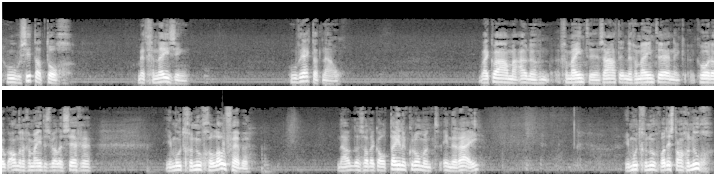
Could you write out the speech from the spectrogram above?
hoe zit dat toch met genezing? Hoe werkt dat nou? Wij kwamen uit een gemeente, zaten in de gemeente en ik, ik hoorde ook andere gemeentes wel eens zeggen, je moet genoeg geloof hebben. Nou, dan zat ik al tenenkrommend in de rij. Je moet genoeg, wat is dan genoeg?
